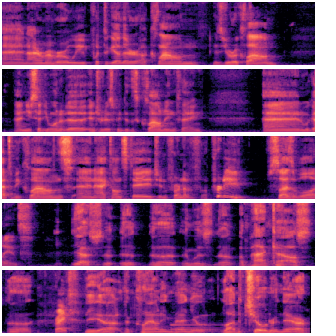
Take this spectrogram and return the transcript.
and I remember we put together a clown, because you're a clown, and you said you wanted to introduce me to this clowning thing, and we got to be clowns and act on stage in front of a pretty sizable audience. Yes, it, it, uh, it was uh, a packed house. Uh, Right. the uh, the clowning venue. A lot of children there,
